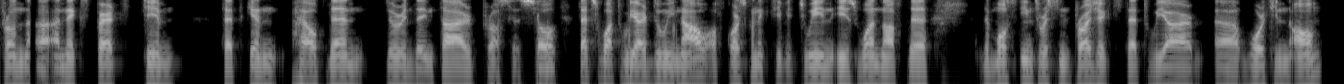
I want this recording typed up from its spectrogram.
from uh, an expert team that can help them during the entire process. So that's what we are doing now. Of course, Connectivity Twin is one of the, the most interesting projects that we are uh, working on.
